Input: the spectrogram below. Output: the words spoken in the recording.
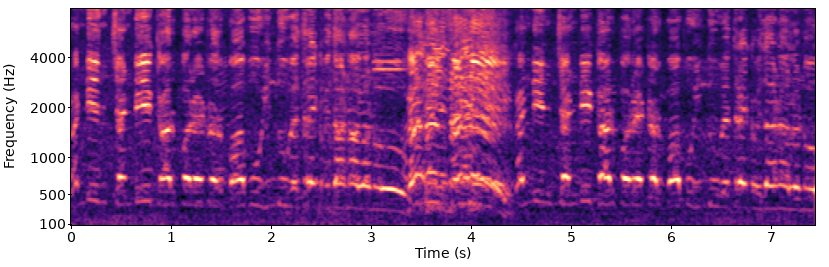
ఖండించండి కార్పొరేటర్ బాబు హిందూ వ్యతిరేక విధానాలను! ఖండించండి! కార్పొరేటర్ బాబు హిందూ వ్యతిరేక విధానాలను!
